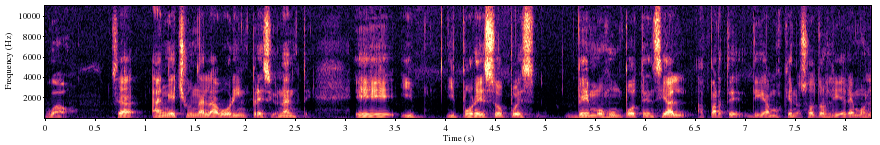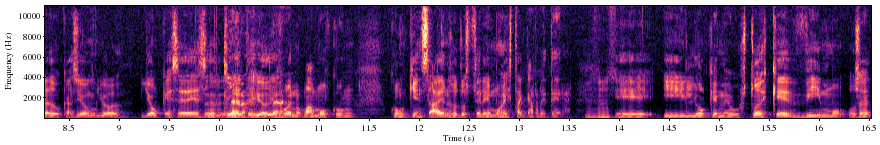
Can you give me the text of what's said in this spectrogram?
Wow. O sea, han hecho una labor impresionante. Eh, y, y, por eso, pues, vemos un potencial, aparte, digamos, que nosotros lideremos la educación, yo, yo que sé de eso, claro, yo digo, bueno, vamos con, con quien sabe, nosotros tenemos esta carretera. Eh, y lo que me gustó es que vimos, o sea,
